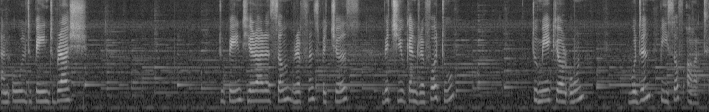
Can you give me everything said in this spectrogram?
an old paintbrush. To paint, here are some reference pictures which you can refer to to make your own wooden piece of art.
